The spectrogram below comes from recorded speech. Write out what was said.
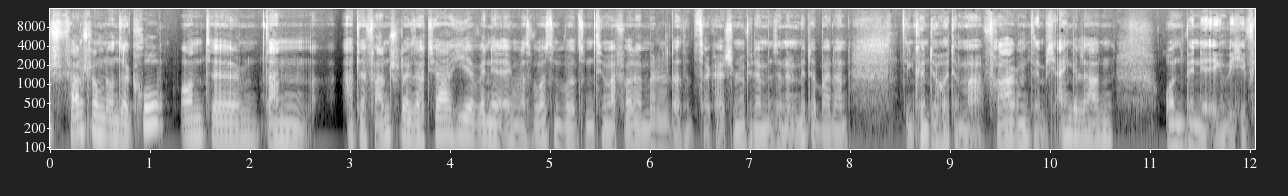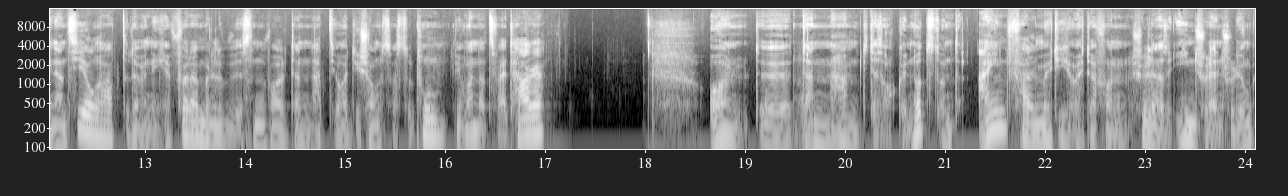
Veranstaltung mit unserer Crew und äh, dann hat der Veranstalter gesagt, ja, hier, wenn ihr irgendwas wissen wollt zum Thema Fördermittel, da sitzt der Kai Schimmel wieder mit seinen Mitarbeitern, den könnt ihr heute mal fragen, der hat mich eingeladen. Und wenn ihr irgendwelche Finanzierung habt oder wenn ihr hier Fördermittel wissen wollt, dann habt ihr heute die Chance, das zu tun. Wir waren da zwei Tage. Und äh, dann haben die das auch genutzt. Und ein Fall möchte ich euch davon schildern, also Ihnen schildern, Entschuldigung.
